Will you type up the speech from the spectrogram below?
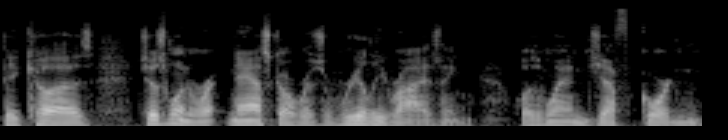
because just when NASCAR was really rising was when Jeff Gordon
